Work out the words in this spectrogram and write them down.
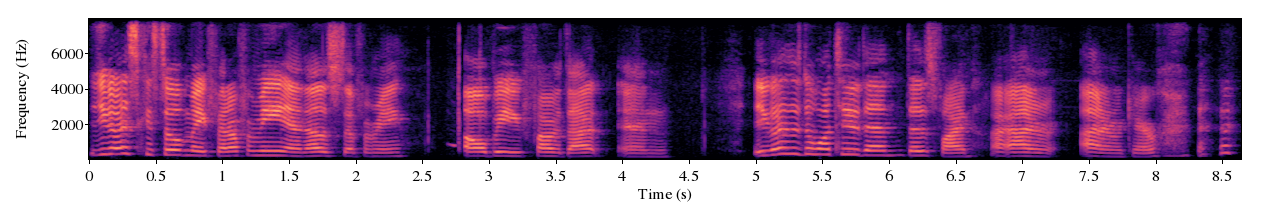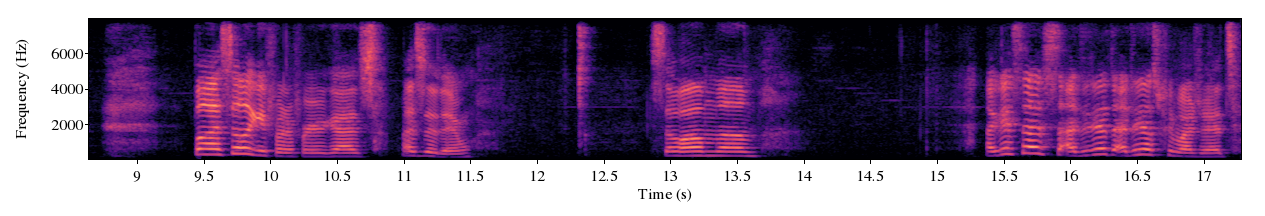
You guys can still make fan art for me and other stuff for me. I'll be fine with that and you guys don't want to then that's fine. I, I don't I don't care. but I still like it fan for you guys. I still do. So um um I guess that's I think that I think that's pretty much it.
